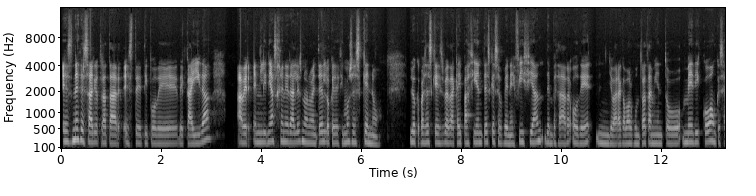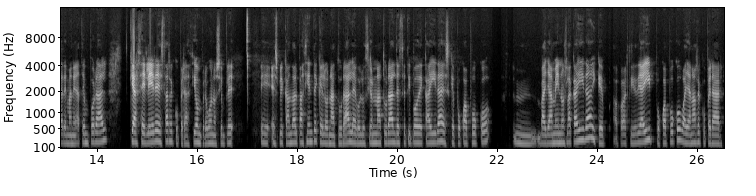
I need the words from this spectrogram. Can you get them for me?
es necesario tratar este tipo de, caída. A ver, en líneas generales, normalmente lo que decimos es que no. Lo que pasa es que es verdad que hay pacientes que se benefician de empezar o de llevar a cabo algún tratamiento médico, aunque sea de manera temporal, que acelere esta recuperación. Pero bueno, siempre eh, explicando al paciente que lo natural, la evolución natural de este tipo de caída es que poco a poco mm, vaya menos la caída y que a partir de ahí, poco a poco, vayan a recuperar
